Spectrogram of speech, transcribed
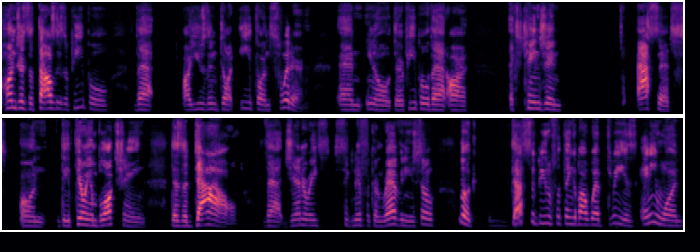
hundreds of thousands of people that are using Dot .eth on Twitter, and you know there are people that are exchanging assets on the Ethereum blockchain. There's a DAO that generates significant revenue. So look, that's the beautiful thing about Web three is anyone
